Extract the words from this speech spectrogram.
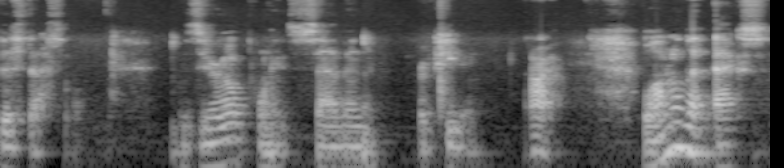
this decimal, 0.7 repeating, alright, well I know that x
